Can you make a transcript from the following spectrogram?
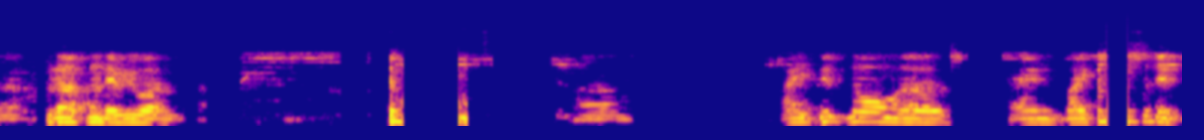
Uh, Good afternoon, everyone. Um, I did know, uh, and by coincidence,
